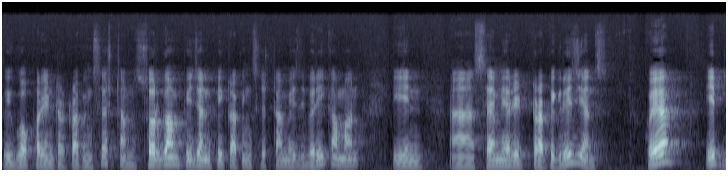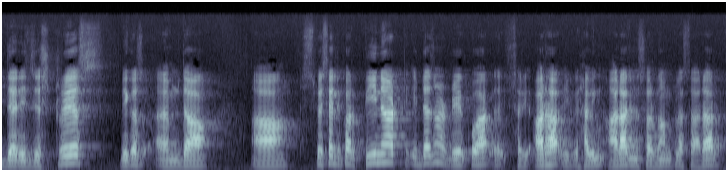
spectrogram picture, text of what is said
we go for intercropping system. Sorghum pigeon pea cropping system is very common in uh, semi arid tropic regions where if there is a stress because um, the uh, especially for peanut it does not require uh, sorry arhar having arhar in sorghum plus arhar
